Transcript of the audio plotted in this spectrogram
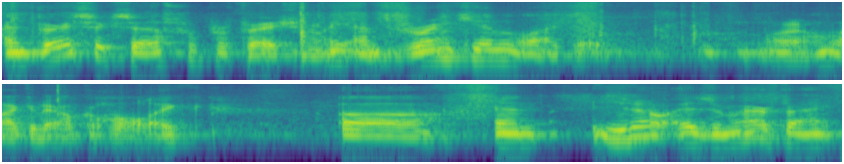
and very successful professionally, and drinking like a well, like an alcoholic. Uh, and you know, as a matter of fact.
